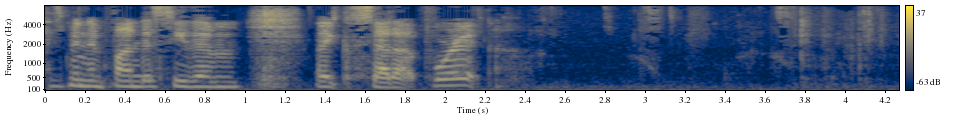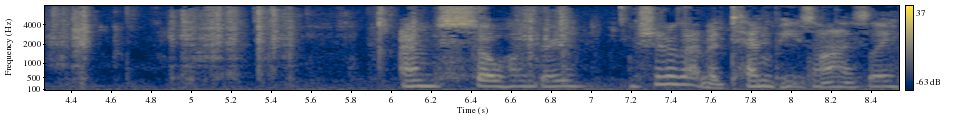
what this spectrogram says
it's been fun to see them like set up for it. I'm so hungry. I should have gotten a 10 piece, honestly.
